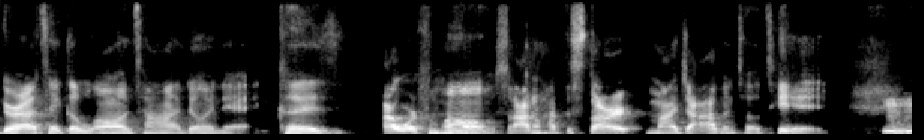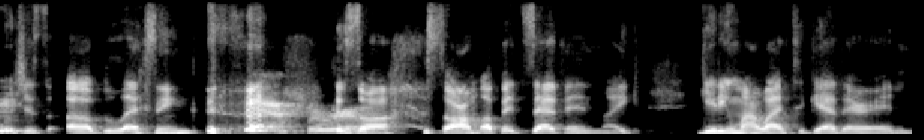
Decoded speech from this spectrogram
Girl, I take a long time doing that because I work from home, so I don't have to start my job until 10, mm-hmm. which is a blessing. Yeah, for real. so, so I'm up at seven, like getting my life together and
